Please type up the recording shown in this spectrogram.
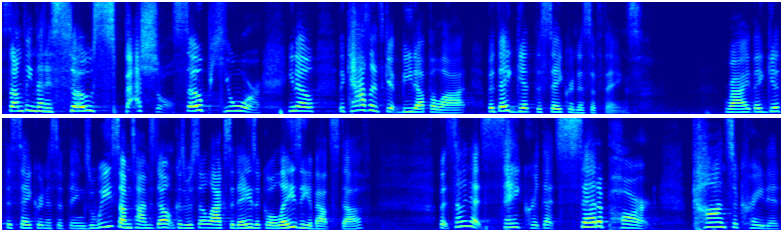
Something that is so special, so pure. You know, the Catholics get beat up a lot, but they get the sacredness of things right? They get the sacredness of things. We sometimes don't because we're so lackadaisical, lazy about stuff. But something that's sacred, that's set apart, consecrated,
